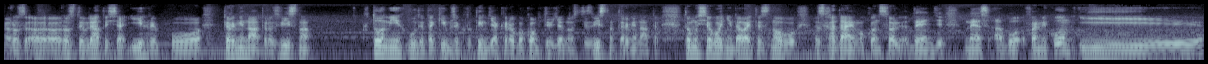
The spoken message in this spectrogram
роз, е, роздивлятися ігри по термінатору. Звісно. Хто міг бути таким же крутим, як і Robocop 90? Звісно, Термінатор. Тому сьогодні давайте знову згадаємо консоль Dendy, NES або Famicom і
